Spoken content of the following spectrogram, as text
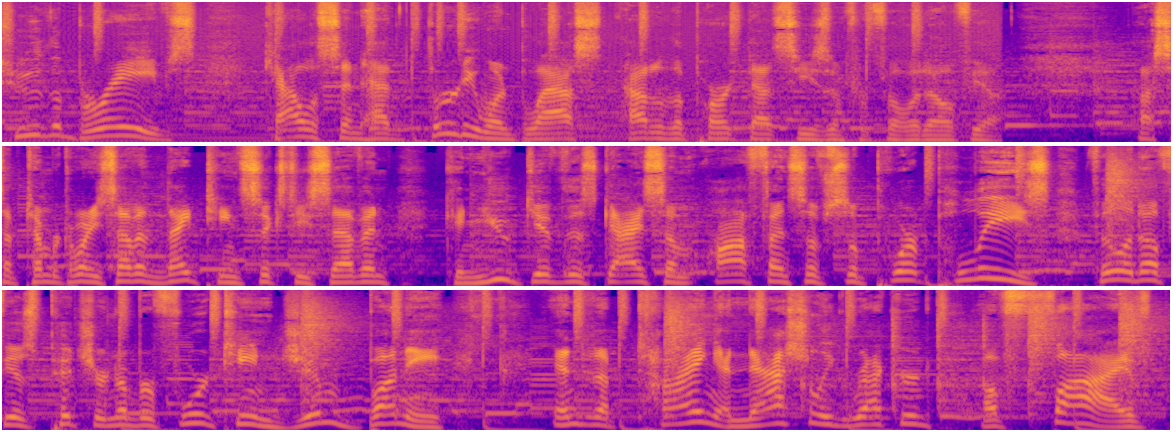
to the Braves. Callison had 31 blasts out of the park that season for Philadelphia. Uh, September 27, 1967. Can you give this guy some offensive support, please? Philadelphia's pitcher, number 14, Jim Bunning, ended up tying a National League record of five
